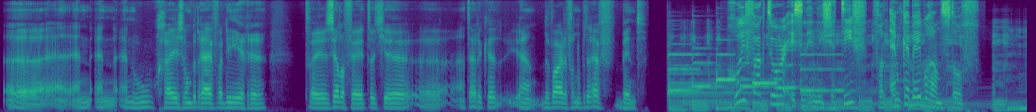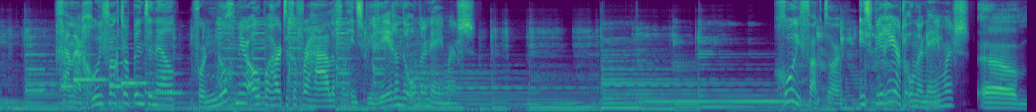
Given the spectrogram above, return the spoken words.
Eh, en, en, en hoe ga je zo'n bedrijf waarderen terwijl je zelf weet dat je eh, uiteindelijk ja, de waarde van het bedrijf bent. Groeifactor is een initiatief van MKB Brandstof. Ga naar groeifactor.nl voor nog meer openhartige verhalen van inspirerende ondernemers. Groeifactor inspireert ondernemers. Ehm,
